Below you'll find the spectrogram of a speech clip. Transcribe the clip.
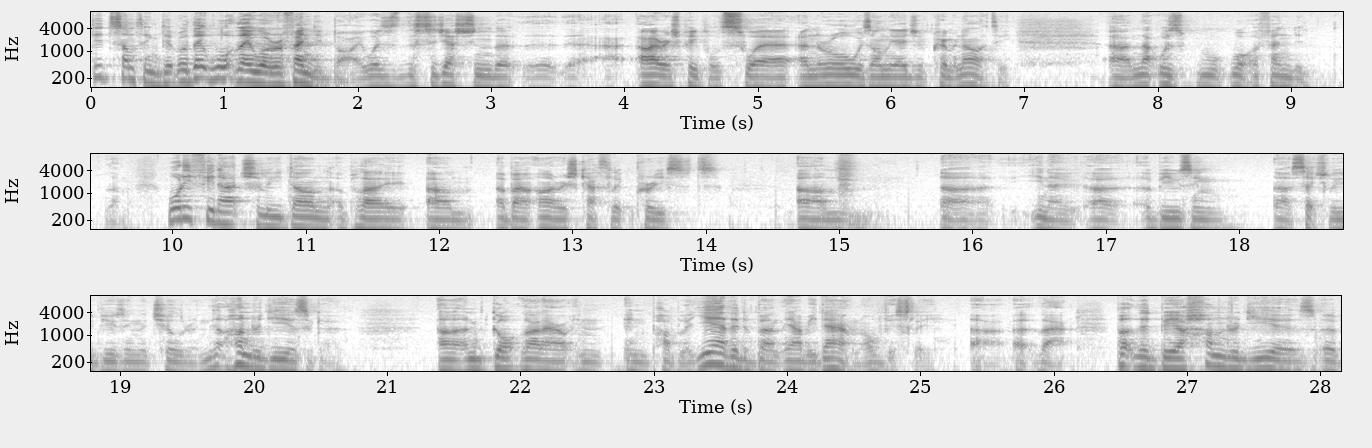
did something different? Well, what they were offended by was the suggestion that uh, Irish people swear and they're always on the edge of criminality. Uh, and that was w- what offended them. What if he'd actually done a play um, about Irish Catholic priests, um, uh, you know, uh, abusing, uh, sexually abusing the children, a hundred years ago, uh, and got that out in, in public? Yeah, they'd have burnt the abbey down, obviously, uh, at that, but there'd be a hundred years of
